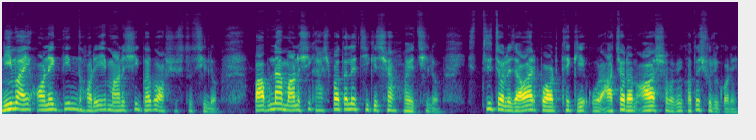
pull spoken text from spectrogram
নিমাই অনেক দিন ধরে মানসিকভাবে অসুস্থ ছিল। পাবনা মানসিক হাসপাতালে চিকিৎসা হয়েছিল। স্ত্রী চলে যাওয়ার পর থেকে ওর আচরণ অস্বাভাবিক হতে শুরু করে।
